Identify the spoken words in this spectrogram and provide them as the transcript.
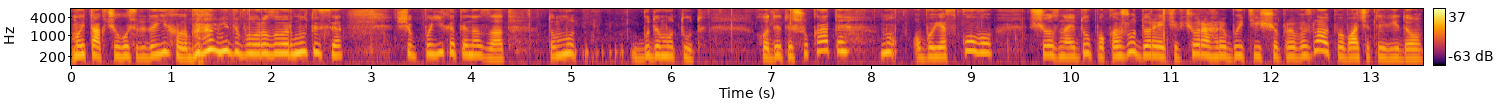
ми і так чого сюди доїхали, бо нам ніде було розвернутися, щоб поїхати назад. Тому будемо тут ходити шукати. Ну, обов'язково, що знайду, покажу. До речі, вчора гриби ті, що привезла, от побачите відео.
